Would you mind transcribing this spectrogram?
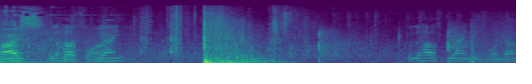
Nice. Blue house one. behind. Blue house behind is one down.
